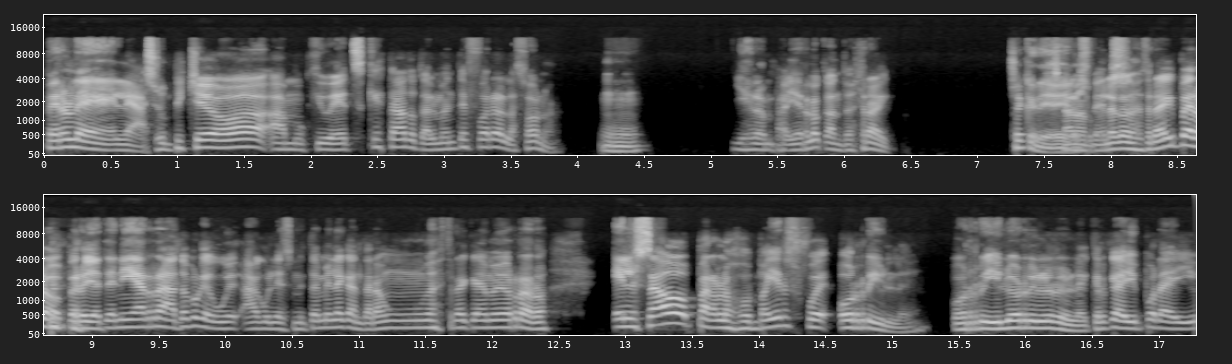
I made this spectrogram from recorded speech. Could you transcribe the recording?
pero le, le hace un picheo a, a Mookie Betts que estaba totalmente fuera de la zona. ujú. Y el umpire lo cantó strike. Se quería O ir sea, a el su umpire lo cantó strike, pero, pero ya tenía rato porque a Will Smith también le cantaron un strike medio raro. El sábado para los umpires fue horrible. Horrible, horrible, horrible. Creo que hay por ahí.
